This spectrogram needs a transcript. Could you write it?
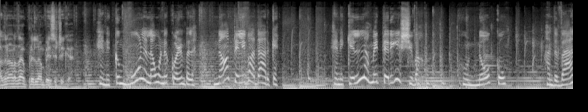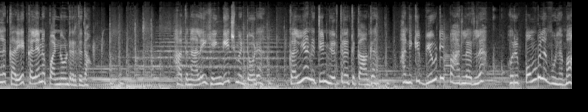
அதனால தான் இப்படி எல்லாம் பேசிட்டு இருக்க. எனக்கு மூளைலாம் ஒண்ணு குழம்பல. நான் தெளிவா தான் இருக்கேன். எனக்கு எல்லாமே தெரியும் சிவா. உன் நோக்கம் அந்த வேலைக்காரைய கல்யாணம் பண்ணுன்றதுதான். அதனால என்கேஜ்மெண்டோட கல்யாணத்தையும் நிறுத்துறதுக்காக அன்னைக்கு பியூட்டி பார்லர்ல ஒரு பொம்பளை மூலமா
